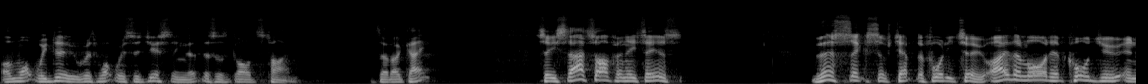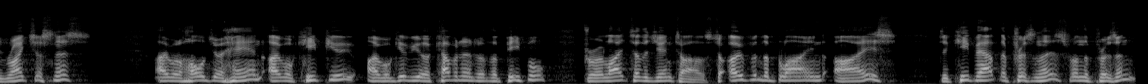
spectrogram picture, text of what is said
on what we do with what we're suggesting that this is God's time. Is that okay? So he starts off and he says, verse 6 of chapter 42 I, the Lord, have called you in righteousness. I will hold your hand. I will keep you. I will give you a covenant of the people for a light to the Gentiles, to open the blind eyes, to keep out the prisoners from the prison,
